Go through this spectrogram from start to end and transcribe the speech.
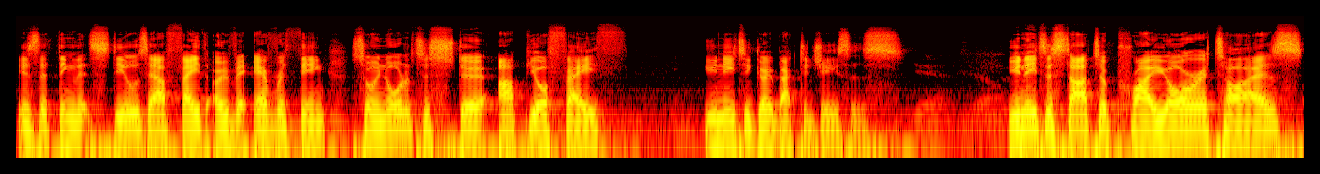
is the thing that steals our faith over everything. So, in order to stir up your faith, you need to go back to Jesus. You need to start to prioritize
